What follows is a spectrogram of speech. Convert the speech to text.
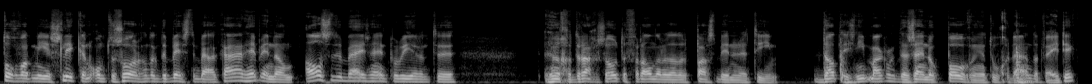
toch wat meer slikken om te zorgen dat ik de beste bij elkaar heb. En dan, als ze erbij zijn, proberen te, hun gedrag zo te veranderen dat het past binnen het team. Dat is niet makkelijk. Daar zijn ook pogingen toe gedaan, dat weet ik.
